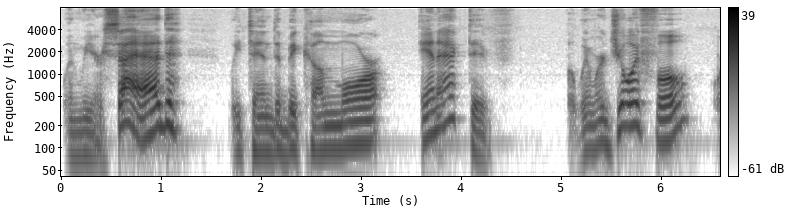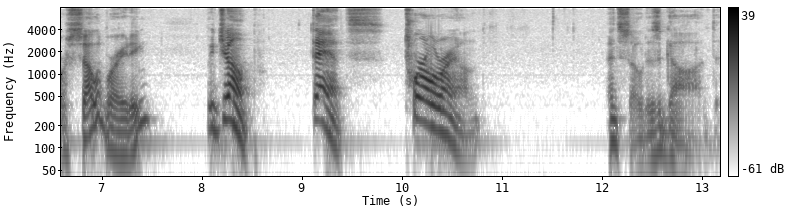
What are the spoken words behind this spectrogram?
When we are sad, we tend to become more inactive. But when we're joyful or celebrating, we jump, dance, twirl around. And so does God.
